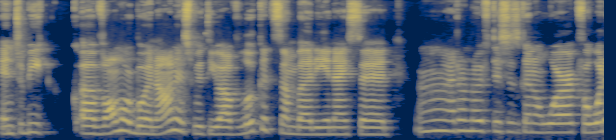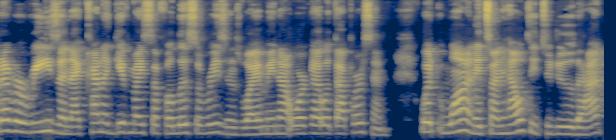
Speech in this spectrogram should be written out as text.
And to be uh, vulnerable and honest with you, I've looked at somebody and I said, mm, I don't know if this is going to work. For whatever reason, I kind of give myself a list of reasons why it may not work out with that person. What one, it's unhealthy to do that.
